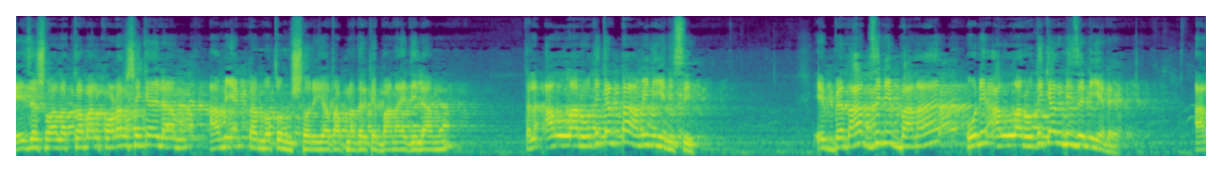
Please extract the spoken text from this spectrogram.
এই যে সোয়া লক্ষ বার পড়ার শিখাইলাম, আমি একটা নতুন শরীয়ত আপনাদেরকে বানাই দিলাম। তাহলে আল্লাহর অধিকারটা আমি নিয়ে নিছি। এই বেদাত যিনি বানায়, উনি আল্লাহর অধিকার নিজে নিয়ে নেয়। আর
